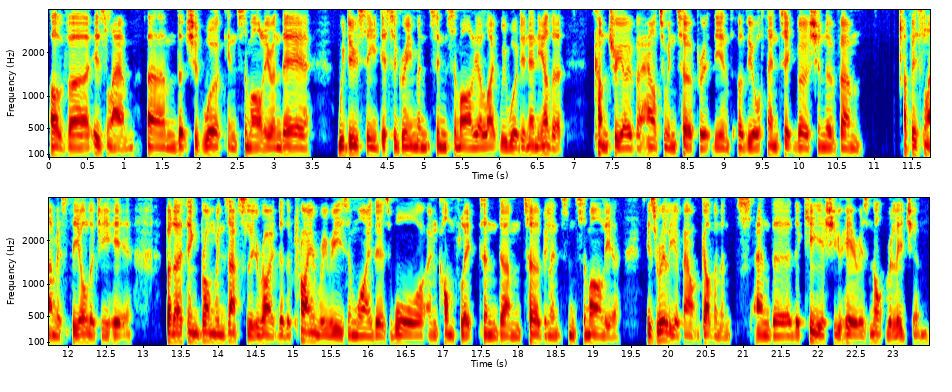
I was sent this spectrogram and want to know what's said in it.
of uh, Islam um, that should work in Somalia, and there we do see disagreements in Somalia like we would in any other country over how to interpret the the authentic version of um, of Islamist theology here. But I think Bronwyn's absolutely right that the primary reason why there's war and conflict and um, turbulence in Somalia is really about governance. And the, the key issue here is not religion.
